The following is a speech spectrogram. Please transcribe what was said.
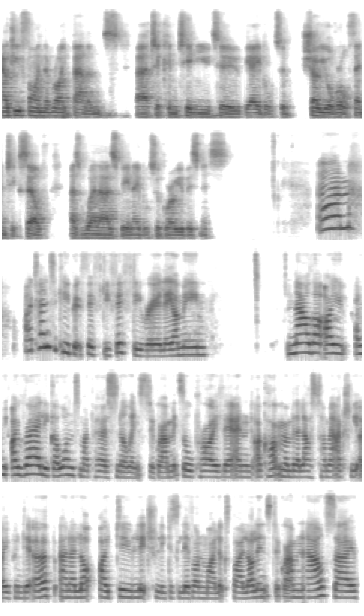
How do you find the right balance uh, to continue to be able to show your authentic self as well as being able to grow your business? Um, I tend to keep it 50 50, really. I mean, now that I, I, I rarely go onto my personal Instagram, it's all private, and I can't remember the last time I actually opened it up. And a lot, I do literally just live on my looks by lol Instagram now. So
